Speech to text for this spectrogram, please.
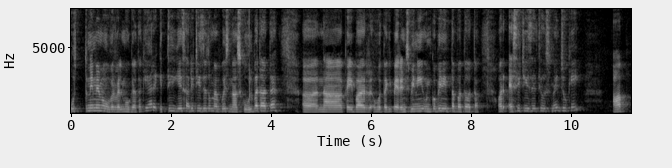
उतने में मैं ओवरवेलम हो गया था कि यार इतनी, ये सारी चीज़ें तो मैं कोई ना स्कूल बताता है ना कई बार होता कि पेरेंट्स भी नहीं, उनको भी नहीं इतना पता होता। और ऐसी चीज़ें थी उसमें जो कि आप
